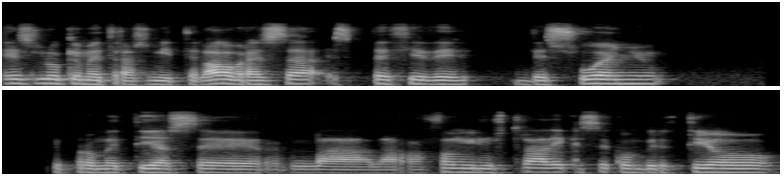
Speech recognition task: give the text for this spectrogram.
es lo que me transmite la obra, esa especie de, de sueño que prometía ser la, la razón ilustrada y que se convirtió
